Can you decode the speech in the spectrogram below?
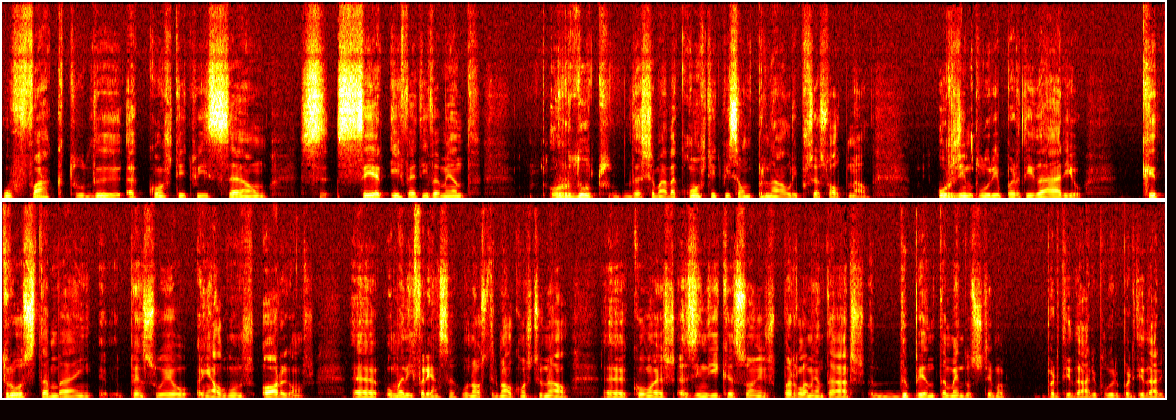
o facto de a Constituição ser efetivamente o reduto da chamada Constituição Penal e Processual Penal, o regime pluripartidário que trouxe também, eh, penso eu, em alguns órgãos, uma diferença. O nosso Tribunal Constitucional, uh, com as, as indicações parlamentares, depende também do sistema partidário, pluripartidário,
